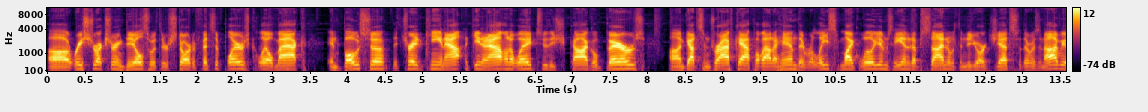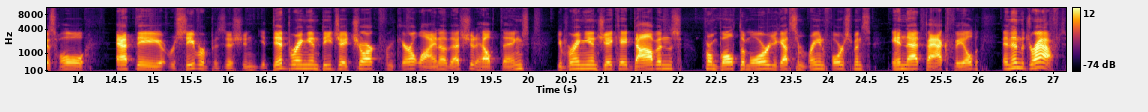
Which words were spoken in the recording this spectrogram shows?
uh, restructuring deals with their star defensive players, Khalil Mack and Bosa. They traded Keenan, out Keenan Allen away to the Chicago Bears uh, and got some draft capital out of him. They released Mike Williams. He ended up signing with the New York Jets, so there was an obvious hole at the receiver position. You did bring in DJ Chark from Carolina. That should help things. You bring in J.K. Dobbins from Baltimore. You got some reinforcements in that backfield. And then the draft.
